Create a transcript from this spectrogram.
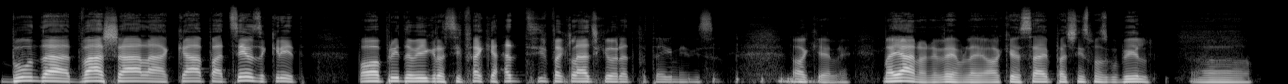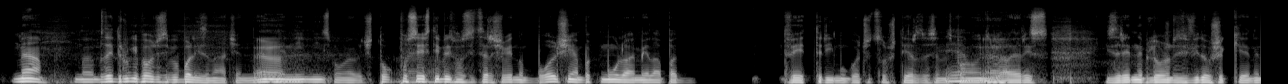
Bunda, dva šala, kapa, cel zakrit. Pa pa pride v igro, si pa, si pa klačke urad potegne. Mislim. Okay, lej. Ma ja, no, ne vem, le, okay, saj pač nismo izgubili. Uh, Ja, no, zdaj drugi pa je bil bolj izenačen. Ja. Ja. Ni, nismo imeli več toliko posesti, bili smo sicer še vedno boljši, ampak Mula je imela pa dve, tri, mogoče so štiri, zdaj se ne Ja. spomnim. Ja. Ja. Res izredne priložnosti, videl še, ki je ne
